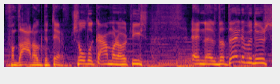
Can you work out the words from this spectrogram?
Vandaar ook de term zolderkamerartiest. En dat deden we dus,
